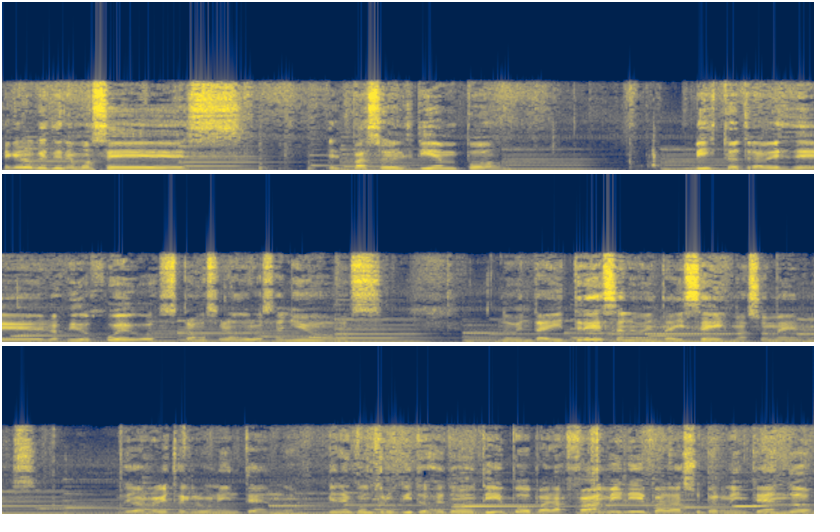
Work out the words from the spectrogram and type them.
Acá lo que tenemos es el paso del tiempo visto a través de los videojuegos. Estamos hablando de los años 93 a 96 más o menos de la revista Club Nintendo. Viene con truquitos de todo tipo para Family, para Super Nintendo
